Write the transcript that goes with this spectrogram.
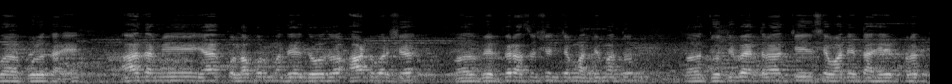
ब बोलत आहे. आज आम्ही या कोल्हापूरमध्ये जवळजवळ आठ वर्ष वेलफेअर असोसिएशनच्या माध्यमातून ज्योतिबा यात्राची सेवा देत आहे परत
